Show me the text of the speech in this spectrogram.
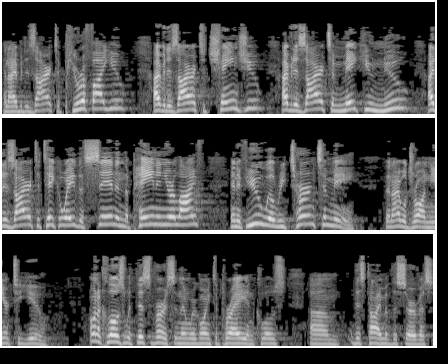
And I have a desire to purify you. I have a desire to change you. I have a desire to make you new. I desire to take away the sin and the pain in your life. And if you will return to me, then I will draw near to you. I want to close with this verse, and then we're going to pray and close um, this time of the service.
